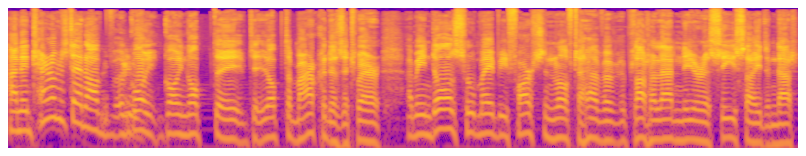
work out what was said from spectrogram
And in terms then of going going up the, the up the market, as it were, I mean those who may be fortunate enough to have a, a plot of land near a seaside and that,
